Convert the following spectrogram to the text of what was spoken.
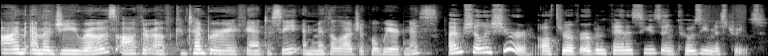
I'm Emma G. Rose, author of Contemporary Fantasy and Mythological Weirdness. I'm Shelley Shearer, author of Urban Fantasies and Cozy Mysteries.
